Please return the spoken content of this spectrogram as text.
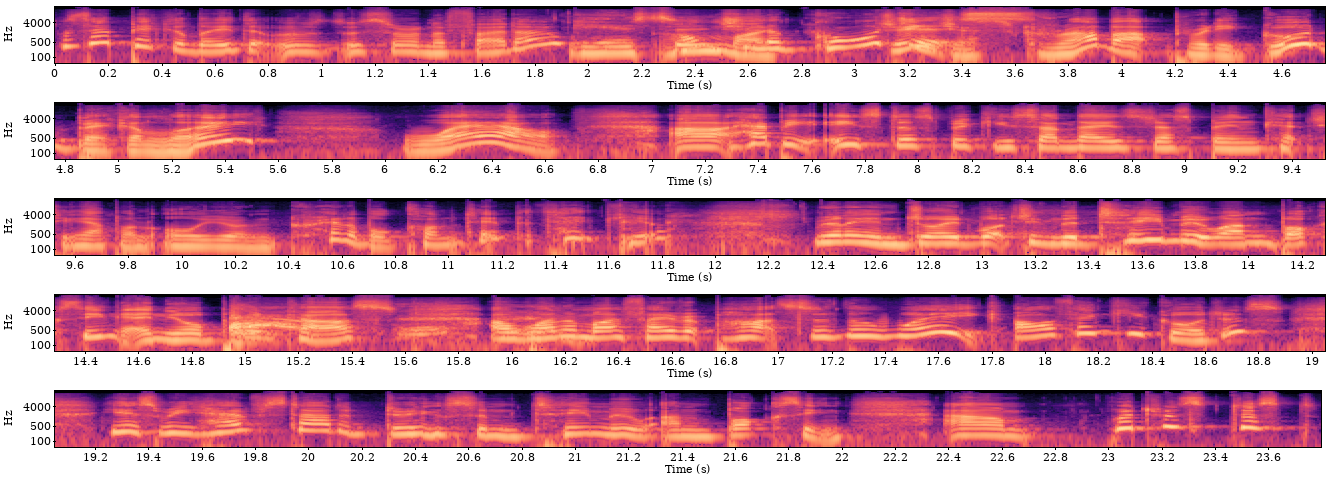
Was that Becca Lee that was, we saw in the photo? Yes, and she looked gorgeous. Gee, you scrub up pretty good, Becca Lee. Wow. Uh, happy Easter, Spooky Sundays. Just been catching up on all your incredible content. Thank you. Really enjoyed watching the Temu unboxing, and your podcast are one of my favourite parts of the week. Oh, thank you, gorgeous. Yes, we have started doing some Temu unboxing, um, which was just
